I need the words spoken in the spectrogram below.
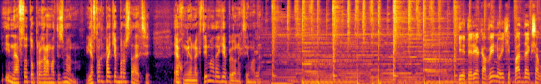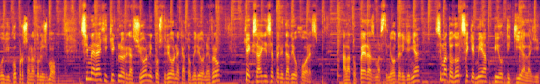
Είναι αυτό το προγραμματισμένο. Γι' αυτό έχουν πάει και μπροστά έτσι. Έχουν μειονεκτήματα και πλεονεκτήματα. Η εταιρεία Καβίνο είχε πάντα εξαγωγικό προσανατολισμό. Σήμερα έχει κύκλο εργασιών 23 εκατομμυρίων ευρώ και εξάγει σε 52 χώρες. Αλλά το πέρασμα στη νεότερη γενιά σηματοδότησε και μια ποιοτική αλλαγή.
